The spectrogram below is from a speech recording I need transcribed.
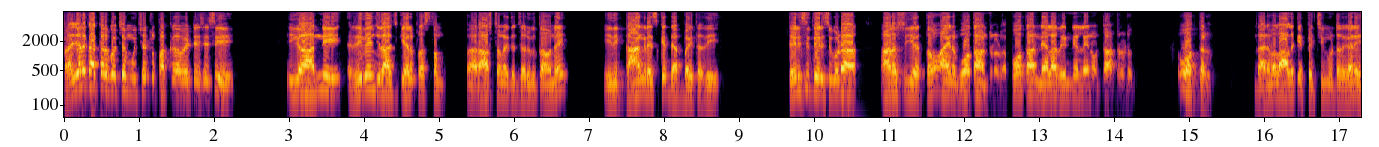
ప్రజలకు అక్కడికి వచ్చే ముచ్చట్లు పక్కగా పెట్టేసేసి ఇక అన్ని రివెంజ్ రాజకీయాలు ప్రస్తుతం రాష్ట్రంలో అయితే జరుగుతా ఉన్నాయి. ఇది కాంగ్రెస్ కే దెబ్బ అవుతుంది తెలిసి తెలిసి కూడా అరెస్ట్ చేస్తాం. ఆయన పోతా అంటున్నాడు. పోతా నెల రెండు నెలలైనా ఉంటా అంటున్నాడు. వస్తాడు దానివల్ల వాళ్ళకే పెచ్చింగ్ ఉంటుంది కానీ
